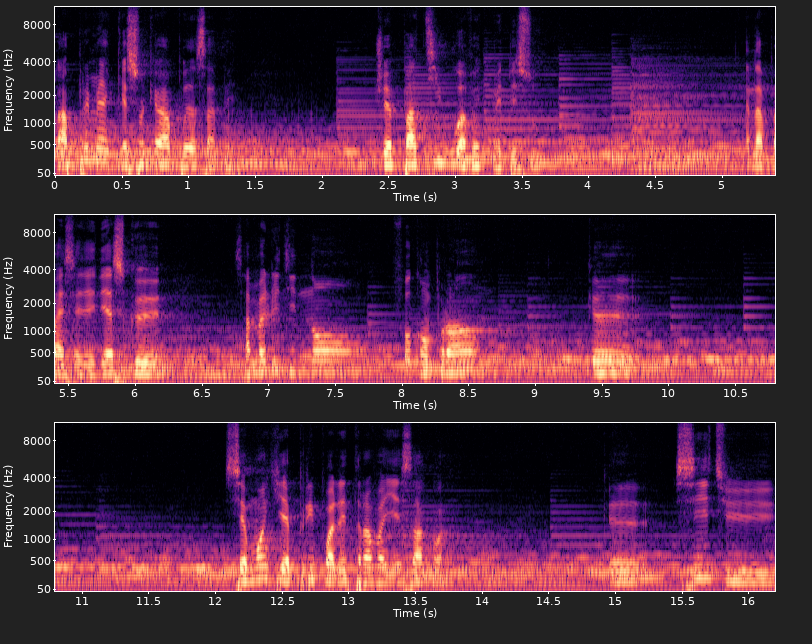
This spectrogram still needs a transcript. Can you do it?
La première question qu'elle va poser à sa mère Tu es parti où avec mes dessous? Elle n'a pas essayé de dire Est-ce que sa mère lui dit Non, il faut comprendre que c'est moi qui ai pris pour aller travailler ça, quoi. Que si tu,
